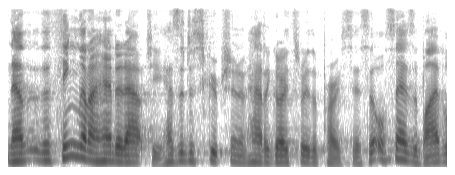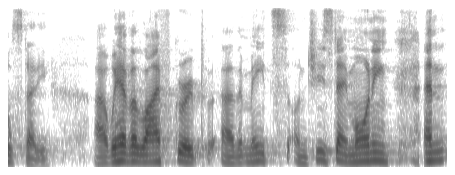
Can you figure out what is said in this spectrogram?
Now, the thing that I handed out to you has a description of how to go through the process. It also has a Bible study. Uh, we have a life group uh, that meets on Tuesday morning, and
